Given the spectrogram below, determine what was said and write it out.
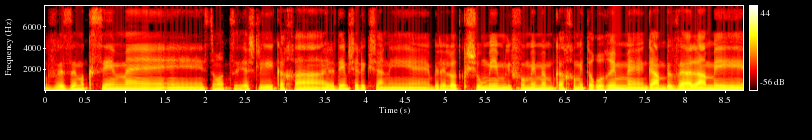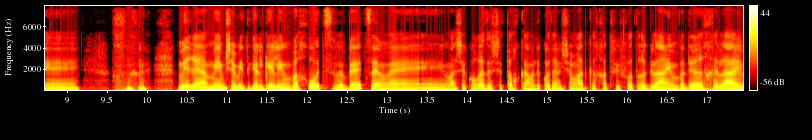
וזה מקסים, אה, אה, זאת אומרת, יש לי ככה, הילדים שלי, כשאני אה, בלילות גשומים, לפעמים הם ככה מתעוררים אה, גם בבהלה מ... מרעמים שמתגלגלים בחוץ, ובעצם מה שקורה זה שתוך כמה דקות אני שומעת ככה תפיפות רגליים בדרך אליי,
